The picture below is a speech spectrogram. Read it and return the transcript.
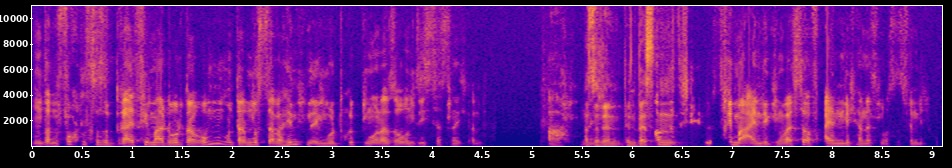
und dann fuchtelst du so drei, vier Mal drunter rum und dann musst du aber hinten irgendwo drücken oder so und siehst das nicht. Und, ach, nee. Also den, den besten. sich die Industrie mal einigen, weißt du, auf einen Mechanismus, das finde ich gut.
